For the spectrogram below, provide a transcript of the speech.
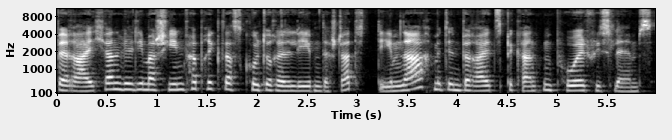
Bereichern will die Maschinenfabrik das kulturelle Leben der Stadt demnach mit den bereits bekannten Poetry Slams,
